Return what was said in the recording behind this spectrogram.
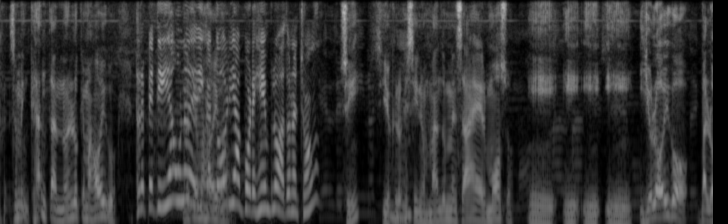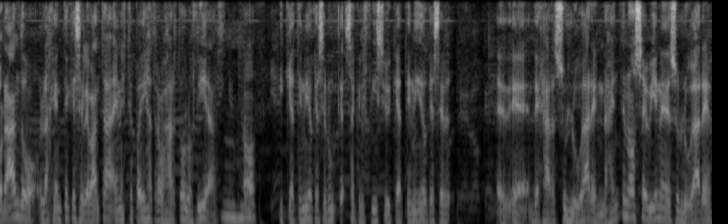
eso me encanta, no es lo que más oigo. ¿Repetirías una dedicatoria, por ejemplo, a Donald Trump? Sí, sí, yo creo que sí, nos manda un mensaje hermoso y, y- y- y- y yo lo oigo valorando la gente que se levanta en este país a trabajar todos los días, ¿no? Y que ha tenido que hacer un sacrificio y que ha tenido que hacer, eh, eh, dejar sus lugares. La gente no se viene de sus lugares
